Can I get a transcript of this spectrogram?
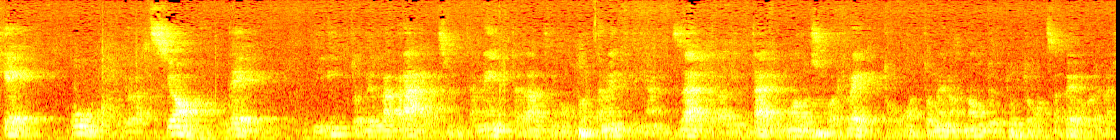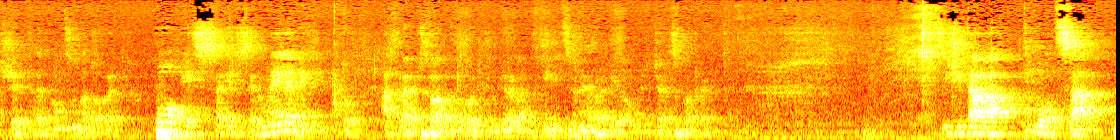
che una violazione del diritto della privacy unitamente ad altri comportamenti finalizzati ad aiutare in modo scorretto quantomeno non del tutto consapevole la scelta del consumatore, può essere, un elemento attraverso la quale può giungere la definizione relativa commerciale scorretta. Si citava Whatsapp.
